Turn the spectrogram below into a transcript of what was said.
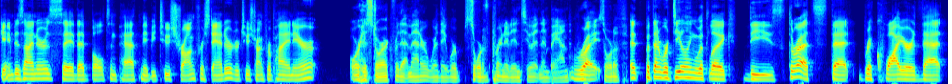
game designers say that Bolt and Path may be too strong for Standard or too strong for Pioneer. Or historic for that matter, where they were sort of printed into it and then banned. Right. Sort of. It, but then we're dealing with like these threats that require that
